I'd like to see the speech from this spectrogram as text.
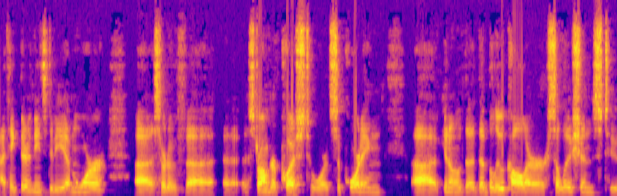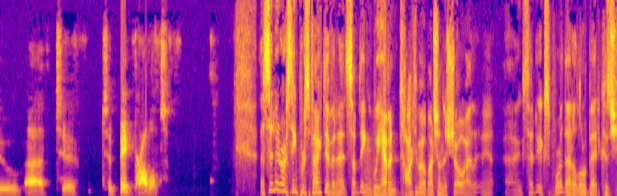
I think there needs to be a more sort of a stronger push towards supporting uh, you know the the blue collar solutions to uh, to to big problems. That's an interesting perspective, and it's something we haven't talked about much on the show. I, am excited to explore that a little bit because,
